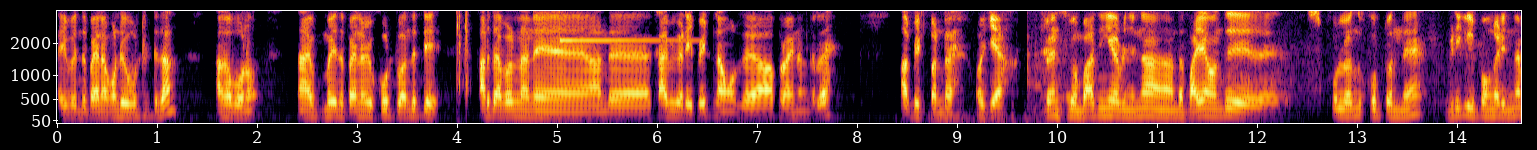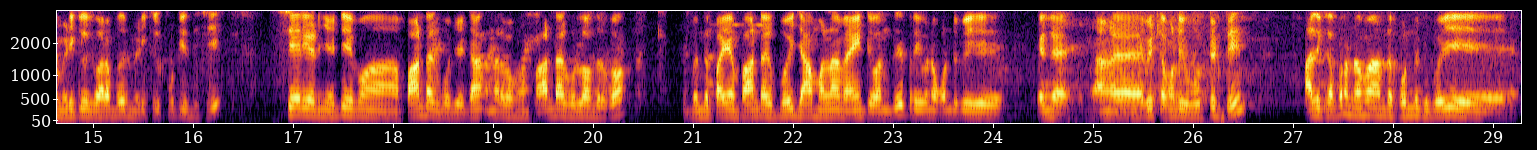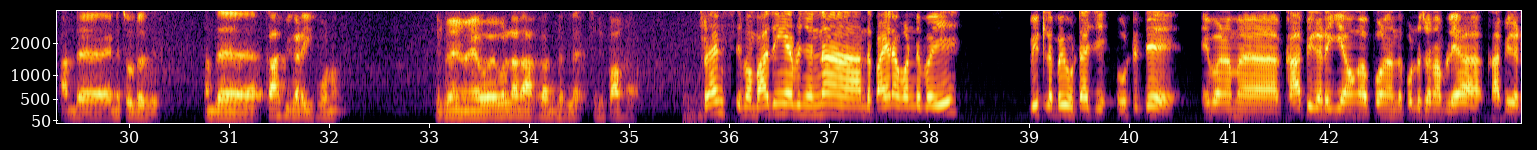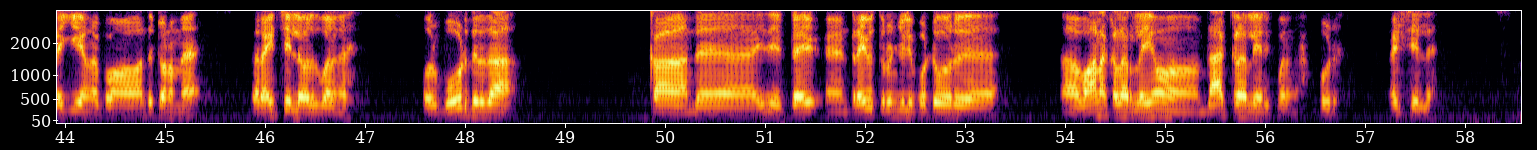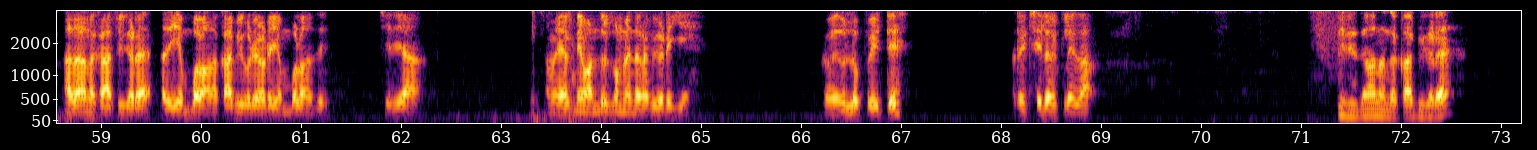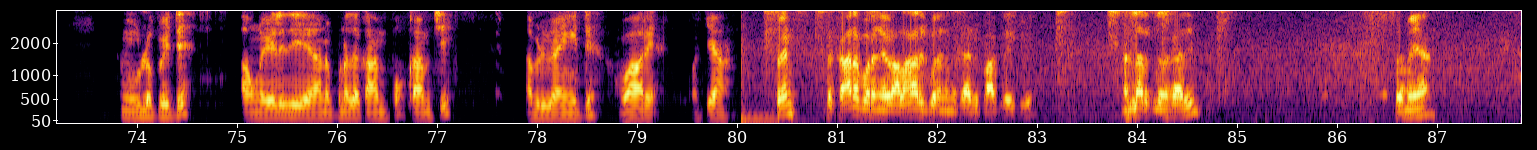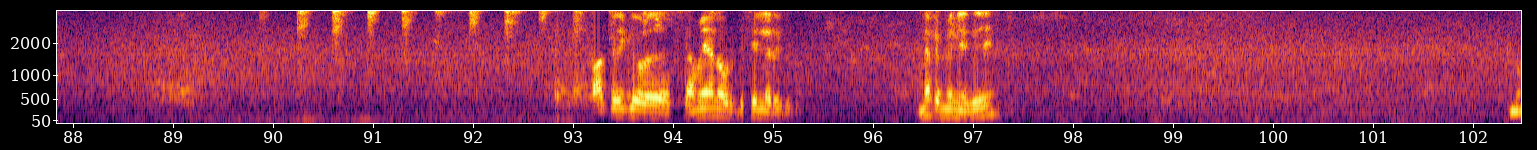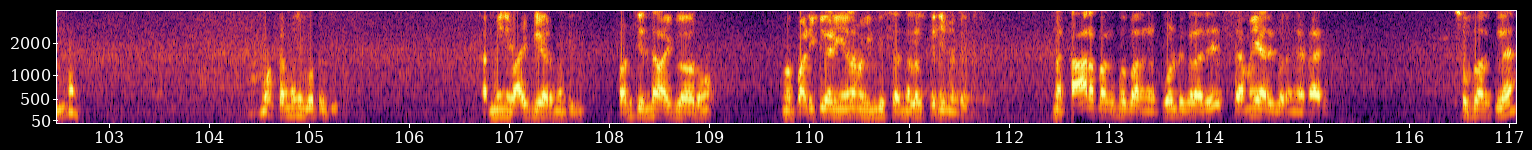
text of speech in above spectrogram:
இப்போ இந்த பையனை கொண்டு போய் விட்டுட்டு தான் அங்கே போகணும். நான் இப்போ போய் இந்த பையனை போய் கூப்பிட்டு வந்துட்டு அடுத்தாப்புல நான் அந்த காஃபி கடைக்கு போயிட்டு நான் உங்களுக்கு அப்புறம் என்னங்கிறத அப்டேட் பண்ணுறேன் ஓகே ஃப்ரெண்ட்ஸ் இப்போ பார்த்தீங்க அப்படின்னு சொன்னால் அந்த பையன் வந்து ஸ்கூல்லேருந்து கூப்பிட்டு வந்தேன். மெடிக்கல் போங்க அப்படின்னா மெடிக்கலுக்கு வரும்போது மெடிக்கல் கூட்டி இருந்துச்சு சரி அப்படின்னு சொல்லிட்டு இப்போ பாண்டாக்கு போய் போயிட்டான். அதனால் இப்போ பாண்டாக்கு உள்ளே வந்திருக்கோம். இப்போ இந்த பையன் பாண்டாக்கு போய் ஜாமான்லாம் வாங்கிட்டு வந்து அப்புறம் இவனை கொண்டு போய் எங்கள் நாங்கள் வீட்டில் கொண்டு போய் விட்டுட்டு அதுக்கப்புறம் நம்ம அந்த பொண்ணுக்கு போய் அந்த என்ன சொல்கிறது அந்த காஃபி கடைக்கு போகணும் இப்போ எவ்வளோ நேரம் ஆக்கலாம் தெரியல. சரி பார்ப்போம். ஃப்ரெண்ட்ஸ் இப்போ பார்த்தீங்க அப்படின்னு சொன்னால் அந்த பையனை கொண்டு போய் வீட்டில் போய் விட்டாச்சு. விட்டுட்டு இப்போ நம்ம காப்பி கடைக்கு அவங்க போ அந்த பொண்ணு சொன்னாப்லையா காப்பி கடைக்கு அவங்க இப்போ வந்துட்டோம் நம்ம. ரைட் சைடில் வருது பாருங்க. ஒரு போர்டு தெரியுதா? கா அந்த இது டிரைவ் டிரைவ் துருன்னு சொல்லி போட்டு ஒரு வான கலர்லேயும் பிளாக் கலர்லேயும் இருக்கு பாருங்க போர்டு ரைட் சைடில் அதான் அந்த காஃபி கடை. அது எம்பலம். அந்த காஃபி கடையோட எம்பலம் அது. சரியா? நம்ம ஏற்கனவே வந்திருக்கோம்ல இந்த காஃபி கடைக்கு. உள்ளே போயிட்டு ரைட் சைடில் இருக்கல தான். இதுதான் அந்த காப்பி கடை. நம்ம உள்ள போயிட்டு அவங்க எழுதி அனுப்புனதை காமிப்போம். காமிச்சு அப்படி வாங்கிட்டு வாரேன். ஓகேயா ஃப்ரெண்ட்ஸ் இந்த காரை பாருங்க. அழகாக அழகா இருக்கு பாருங்க இந்த காரு பார்க்குறதுக்கு. நல்லா இருக்குல்ல இந்த காரு? செமையா? பார்க்கறதுக்கு ஒரு செமையான ஒரு டிசைனில் இருக்கு. என்ன கம்பெனி இது? கம்பெனி போட்டிருக்கு. கம்பெனி வாய்ப்பிலே வர மாட்டேங்குது. படிச்சிருந்தா வாய்ப்பில் வரும். நம்ம படிக்கல நமக்கு இங்கிலீஷ் அந்த அளவுக்கு தெரிய மாட்டேங்குது. ஆனால் காரை பார்க்கும்போது பாருங்க கோல்டு கலரு செமையாக இருக்கு பாருங்க காரு சூப்பரா இருக்குல்ல?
